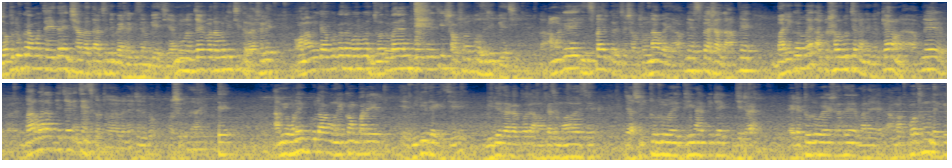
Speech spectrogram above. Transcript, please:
যতটুকু আমার চাহিদা ইনশাল্লাহ তার সাথে বেটার কিছু আমি পেয়েছি। আমি অনেক জায়গায় কথা বলেছি তো, আসলে অনামিকা আপুর কথা বলব, যতবার আমি ফোন করেছি, সবসময় পজিটিভ পেয়েছি। আমাকে ইন্সপায়ার করেছে সবসময়, না ভাই, আপনি স্পেশাল আপনি বাড়ি করবেন আপনি সর্বোচ্চ না নেবেন। কেন না আপনি, বারবার আপনি চাইলে চেঞ্জ করতে পারবেন, এটা নিয়ে অসুবিধা নেই। আমি অনেকগুলো, অনেক কোম্পানির ভিডিও দেখেছি। ভিডিও দেখার পরে আমার কাছে মনে হয়েছে যে আসলে টুরু গ্রিন আর্কিটেক্ট যেটা এটা টুরু এর সাথে মানে আমার প্রথম দেখে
